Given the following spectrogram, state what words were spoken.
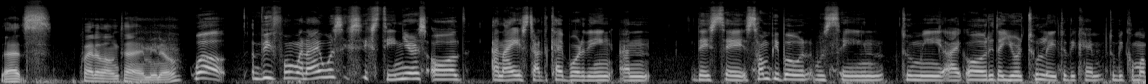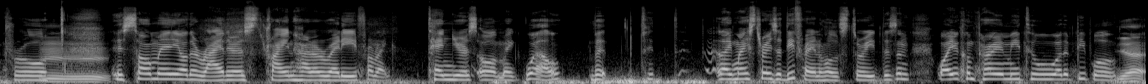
That's quite a long time, you know. Well, before when I was 16 years old and I started kiteboarding and they say some people were saying to me like, "Oh, Rita, you're too late to become to become a pro." Mm. There's so many other riders trying hard already from like 10 years old. I'm like, well, but like my story is a different whole story. It doesn't. Why are you comparing me to other people? Yeah,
